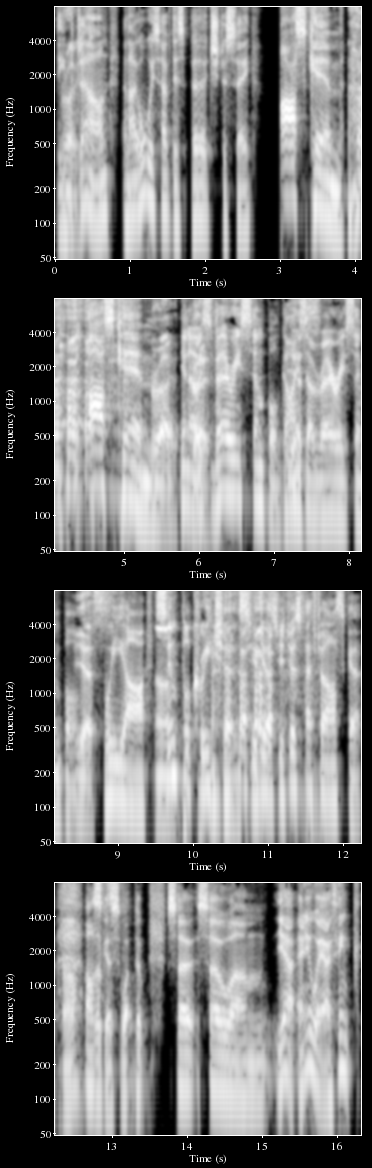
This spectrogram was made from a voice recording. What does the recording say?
deep Right. down? And I always have this urge to say, ask him, ask him. Right. You know, right. it's very simple. Guys Yes. are very simple. yes. We are Uh. simple creatures. you just you just have to ask her, Uh, ask us what. The, so so um, yeah. Anyway, I think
